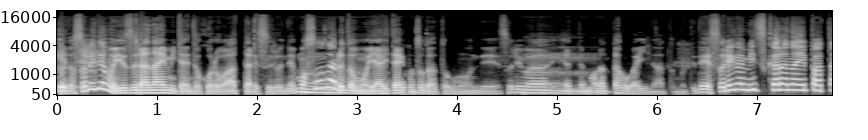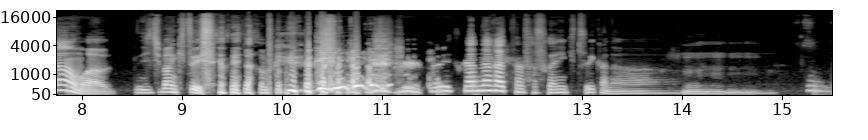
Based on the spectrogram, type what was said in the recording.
けど、それでも譲らないみたいなところはあったりするんで、もうそうなるともうやりたいことだと思うんで、それはやってもらった方がいいなと思って。で、それが見つからないパターンは、一番きついですよね、多分。見つかんなかったらさすがにきついかな。うん。うん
